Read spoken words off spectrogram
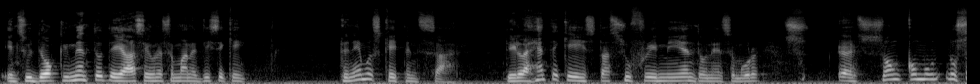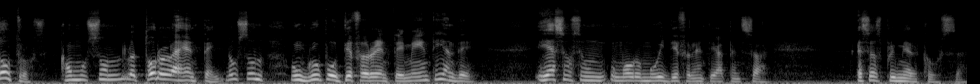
en su documento de hace una semana, dice que tenemos que pensar de la gente que está sufriendo en ese mundo, eh, son como nosotros, como son toda la gente, no son un grupo diferente, ¿me entiende? Y eso es un, un modo muy diferente a pensar. Esa es la primera cosa.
